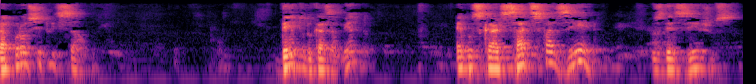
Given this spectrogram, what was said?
da prostituição dentro do casamento é buscar satisfazer os desejos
